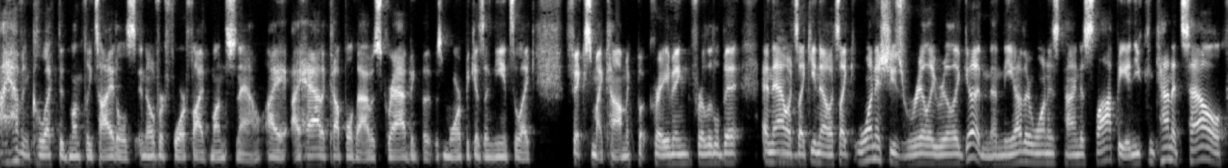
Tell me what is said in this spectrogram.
I haven't collected monthly titles in over four or five months now. I, I had a couple that I was grabbing, but it was more because I needed to like fix my comic book craving for a little bit. And now mm. it's like, you know, it's like one issue's really, really good. And then the other one is kind of sloppy. And you can kind of tell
